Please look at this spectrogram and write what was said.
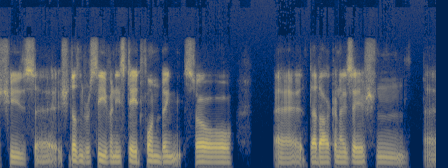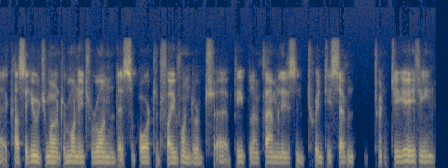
she's uh, she doesn't receive any state funding, so uh, that organisation uh, costs a huge amount of money to run. They supported 500 uh, people and families in 2018,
